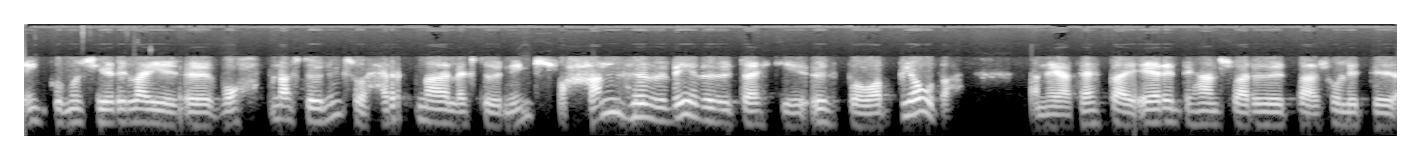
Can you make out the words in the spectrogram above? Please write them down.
engum og sér í lagi uh, vopnastöðnings og hernaðileg stöðnings og hann höfur við auðvitað ekki upp á að bjóða. Þannig að þetta erindi hans var auðvitað svo litið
